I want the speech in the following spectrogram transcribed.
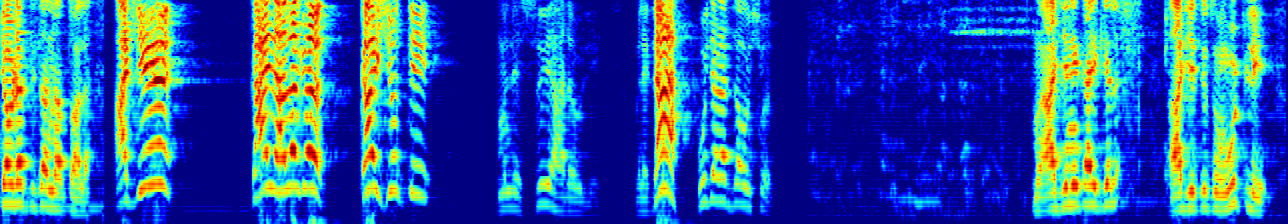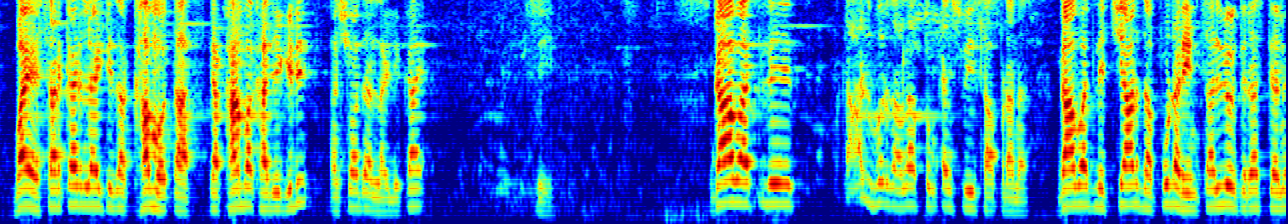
तेवढ्या तिचा नातू आला. आजी! काय झालं ग? काय शोधती? म्हणजे सुई हरवली. म्हणजे जा उजाडात जाऊन शोध. मग आजीने काय केलं? आजी तिथून उठली. बाहेर सरकारी लाईटीचा खांब होता. त्या खांबाखाली गेली आणि शोधायला लागली. काय? सुई. गावातले तासभर झाला पण काय सुई सापडाना. गावातले चारदा पुढारीन चालले होते रस्त्यानं.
